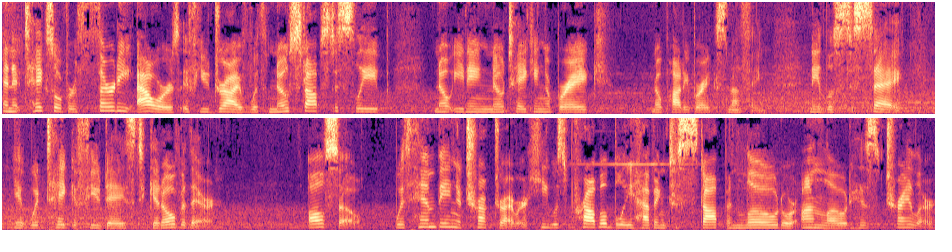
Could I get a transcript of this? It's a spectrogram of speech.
and it takes over 30 hours if you drive with no stops to sleep, no eating, no taking a break, no potty breaks, nothing. Needless to say, it would take a few days to get over there. Also, with him being a truck driver, he was probably having to stop and load or unload his trailer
